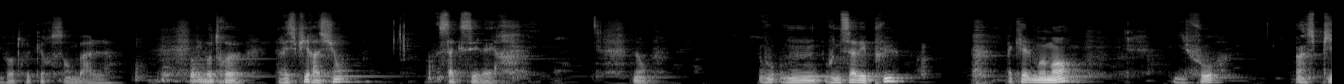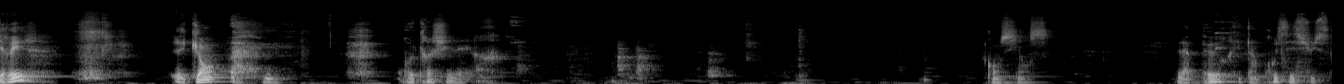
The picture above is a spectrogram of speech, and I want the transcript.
Votre cœur s'emballe. Et votre respiration s'accélère. Non. Vous, vous ne savez plus à quel moment il faut inspirer et quand recracher l'air. Conscience. La peur est un processus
